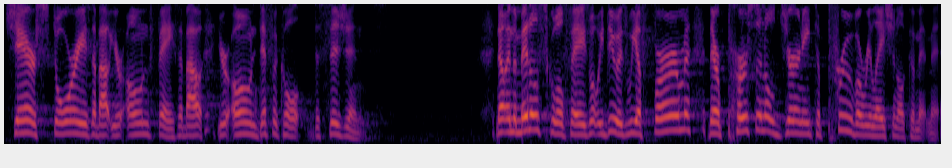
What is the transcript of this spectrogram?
Share stories about your own faith, about your own difficult decisions. Now, in the middle school phase, what we do is we affirm their personal journey to prove a relational commitment.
